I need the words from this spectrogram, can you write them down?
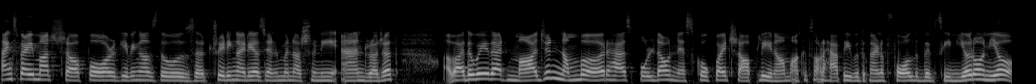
thanks very much uh, for giving us those uh, trading ideas, gentlemen, Ashwini and Rajat. Uh, by the way, that margin number has pulled down Nesco quite sharply now. Market's not happy with the kind of fall that they've seen year on year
